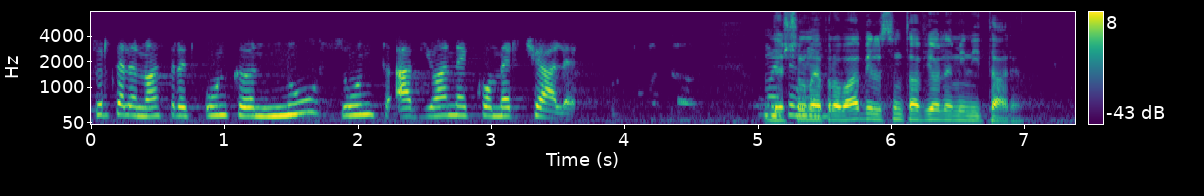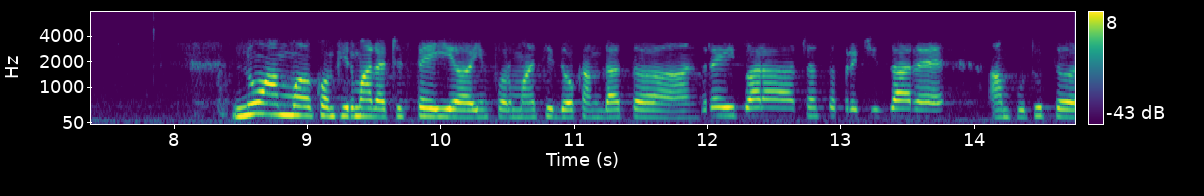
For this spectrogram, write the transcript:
sursele noastre spun că nu sunt avioane comerciale. Deci cel mai probabil sunt avioane militare. Nu am uh, confirmarea acestei uh, informații deocamdată, Andrei, doar această precizare am putut uh,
